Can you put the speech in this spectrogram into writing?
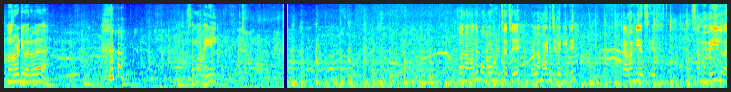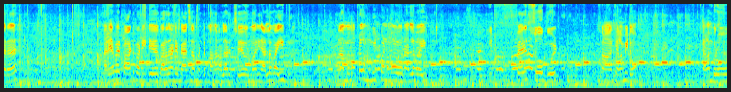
இன்னொரு வாட்டி வருவ. செம்ம வெயில். வந்து பொங்கலை முடிச்சாச்சு. எல்லாம் மடித்து கட்டிட்டு கிளம்பியாச்சு. செம்ம வெயில் வேற. நிறைய பேர் பாட்டு பாடிட்டு பரதநாட்டியம் டான்ஸ்லாம் பண்ணிட்டு இருந்தாங்க. நல்லா இருந்துச்சு. ஒரு மாதிரி நல்ல வைப் நம்ம மக்களை மீட் பண்ண மாதிரி ஒரு நல்ல vibe it felt so good கிளம்பிட்டோம். கிளம்புறோம்.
